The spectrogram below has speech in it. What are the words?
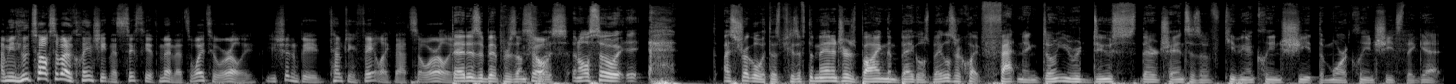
I mean, who talks about a clean sheet in the 60th minute? It's way too early. You shouldn't be tempting fate like that so early. That is a bit presumptuous. and also, it, I struggle with this because if the manager is buying them bagels, bagels are quite fattening. Don't you reduce their chances of keeping a clean sheet the more clean sheets they get?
